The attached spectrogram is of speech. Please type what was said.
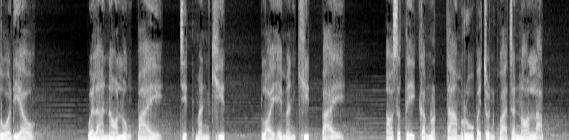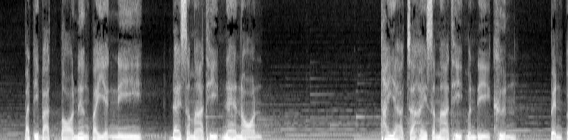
ตัวเดียว เวลานอนลงไป จิตมันคิด ปล่อยให้มันคิดไป เอาสติกำหนดตามรู้ไปจนกว่าจะนอนหลับ ปฏิบัติต่อเนื่องไปอย่างนี้ ได้สมาธิแน่นอน ถ้าอยากจะให้สมาธิมันดีขึ้น เป็นไป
